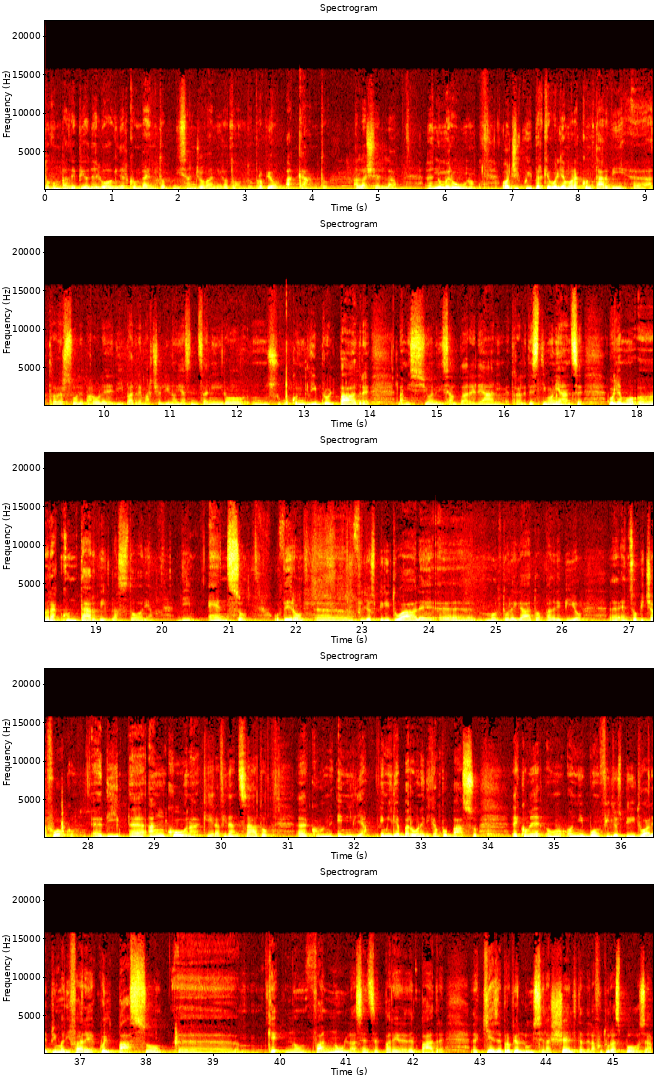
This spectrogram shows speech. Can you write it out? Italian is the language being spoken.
saluto con Padre Pio dai luoghi del convento di San Giovanni Rotondo, proprio accanto alla cella eh, numero uno. Oggi qui perché vogliamo raccontarvi eh, attraverso le parole di Padre Marcellino Iasenzaniro mh, su, con il libro Il Padre, la missione di salvare le anime tra le testimonianze, vogliamo eh, raccontarvi la storia di Enzo, ovvero eh, un figlio spirituale eh, molto legato a Padre Pio Enzo Picciafuoco eh, di eh, Ancona, che era fidanzato eh, con Emilia, Emilia Barone di Campobasso. E come ogni buon figlio spirituale, prima di fare quel passo, eh, che non fa nulla senza il parere del padre, eh, chiese proprio a lui se la scelta della futura sposa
